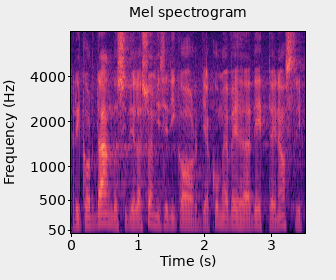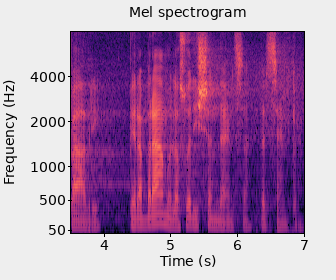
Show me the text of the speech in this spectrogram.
ricordandosi della sua misericordia, come aveva detto ai nostri padri, per Abramo e la sua discendenza, per sempre.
